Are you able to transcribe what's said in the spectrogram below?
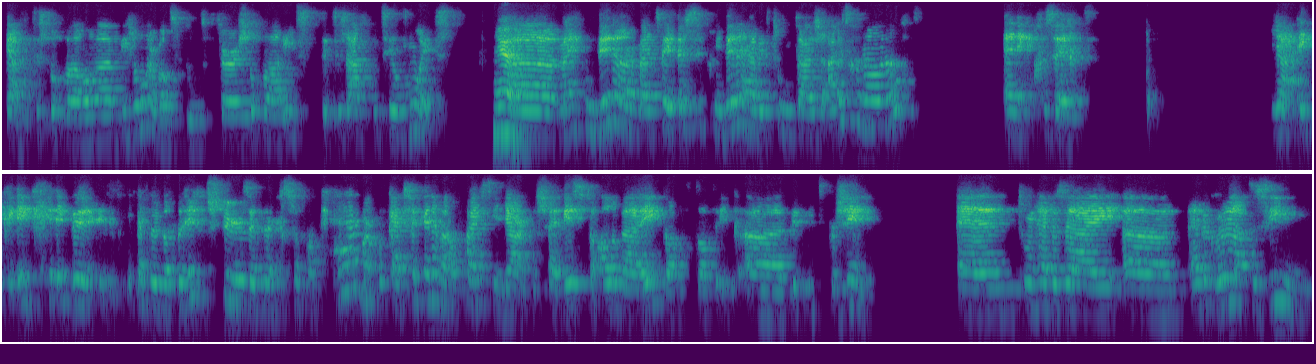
ja, het is toch wel uh, bijzonder wat ze doet. Er is toch wel iets, het is eigenlijk iets heel moois. Ja. Uh, mijn vriendinnen, mijn twee beste vriendinnen heb ik toen thuis uitgenodigd. En ik heb gezegd, ja, ik, ik, ik, ik, ik heb dat bericht gestuurd en ik zo van, hè, maar kijk, zij kennen mij al 15 jaar, dus zij wisten allebei dat, dat ik uh, dit niet verzin. En toen hebben zij, uh, heb ik hun laten zien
